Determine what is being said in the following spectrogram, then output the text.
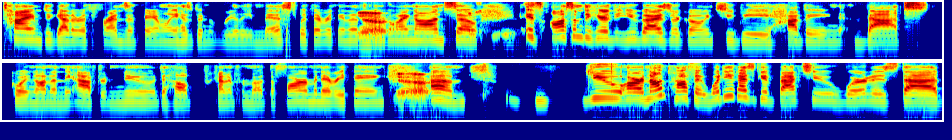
time together with friends and family has been really missed with everything that's yeah. been going on. So Absolutely. it's awesome to hear that you guys are going to be having that going on in the afternoon to help kind of promote the farm and everything. Yeah. Um, you are a nonprofit. What do you guys give back to? Where does that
